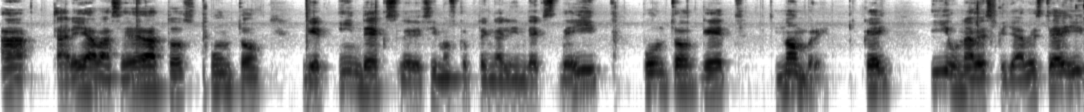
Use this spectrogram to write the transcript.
a tarea base de datos punto get index, le decimos que obtenga el index de i, punto get nombre, ¿ok? Y una vez que ya esté ahí,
